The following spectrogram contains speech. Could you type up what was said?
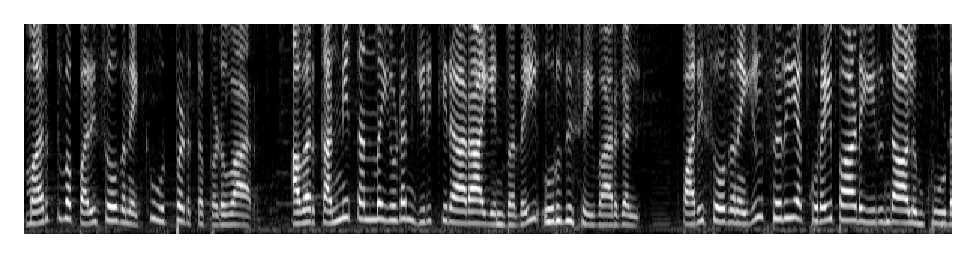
மருத்துவ பரிசோதனைக்கு உட்படுத்தப்படுவார். அவர் கன்னித்தன்மையுடன் இருக்கிறாரா என்பதை உறுதி செய்வார்கள். பரிசோதனையில் சிறிய குறைபாடு இருந்தாலும் கூட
